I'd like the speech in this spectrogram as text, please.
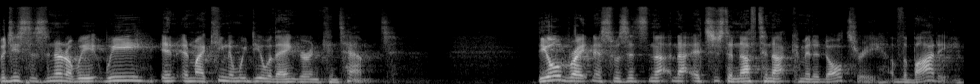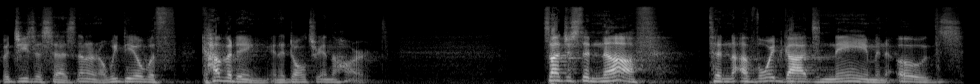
But Jesus says, no, no, we, we in, in my kingdom, we deal with anger and contempt. The old rightness was it's, not, not, it's just enough to not commit adultery of the body. But Jesus says, no, no, no, we deal with coveting and adultery in the heart. It's not just enough to avoid God's name and oaths.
